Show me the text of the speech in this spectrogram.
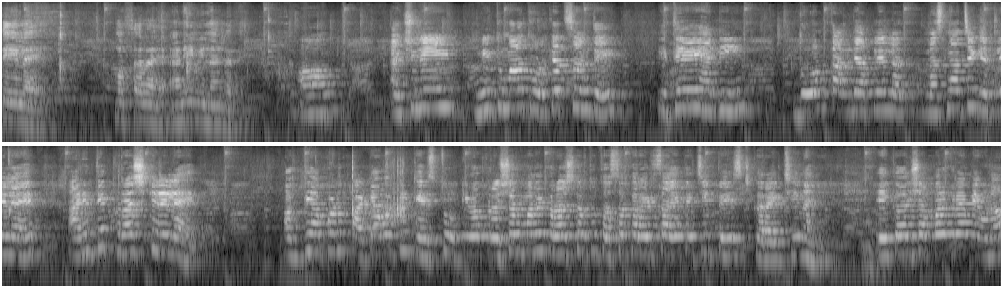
तेल आहे. मसाला आहे आणि विनेगर आहे. ॲक्च्युली मी तुम्हाला थोडक्यात सांगते. इथे ह्यांनी दोन कांदे आपले ल लसणाचे घेतलेले आहेत आणि ते क्रश केलेले आहेत. अगदी आपण पाट्यावरती ठेचतो किंवा क्रशरमध्ये क्रश करतो तसं करायचं आहे त्याची पेस्ट करायची नाही. एक शंभर ग्रॅम एवढा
